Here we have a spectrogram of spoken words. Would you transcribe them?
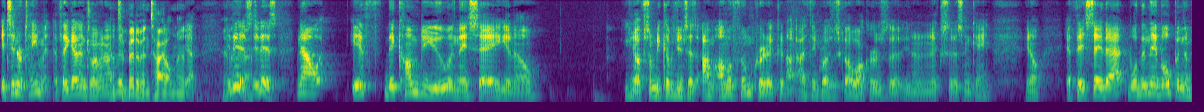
It's entertainment. If they got enjoyment out it's of it, it's a bit of entitlement. yeah, it is. It is. Now, if they come to you and they say, you know, you know, if somebody comes to you and says, "I'm, I'm a film critic and I, I think Rise of Skywalker is the you know the next Citizen Kane," you know, if they say that, well, then they've opened them.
